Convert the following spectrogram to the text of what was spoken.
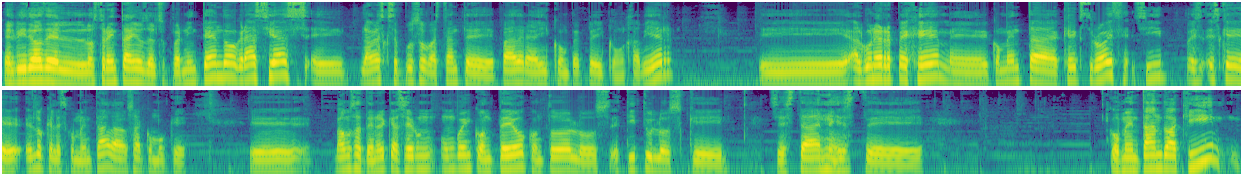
el, video de los 30 años del Super Nintendo, gracias. la verdad es que se puso bastante padre ahí con Pepe y con Javier. Algún RPG me comenta que Droid, sí, pues es que es lo que les comentaba, o sea, como que eh, vamos a tener que hacer un, buen conteo con todos los eh, títulos que se están este, comentando aquí.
